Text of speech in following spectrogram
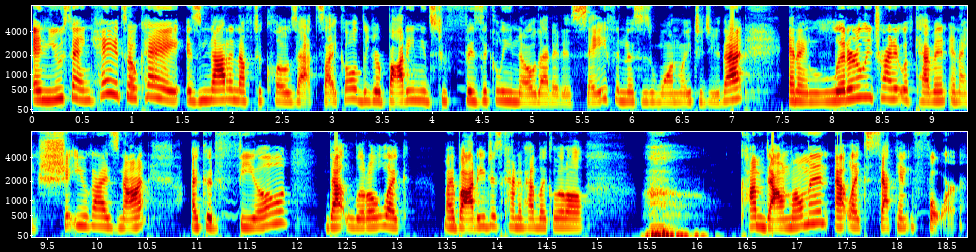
and you saying, hey, it's okay, is not enough to close that cycle. Your body needs to physically know that it is safe. And this is one way to do that. And I literally tried it with Kevin, and I shit you guys not. I could feel that little, like, my body just kind of had like a little come down moment at like second four.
